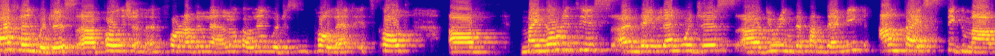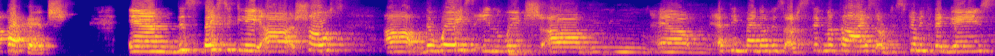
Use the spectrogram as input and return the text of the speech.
five languages, uh, Polish and, and four other local languages in Poland. It's called um, Minorities and Their Languages uh, During the Pandemic Anti-Stigma Package. And this basically shows uh, the ways in which um, um, ethnic minorities are stigmatized or discriminated against,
